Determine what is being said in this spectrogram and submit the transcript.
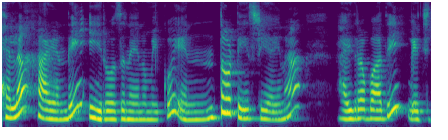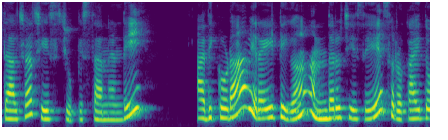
హలో హాయ్ అండి. ఈరోజు నేను మీకు ఎంతో టేస్టీ అయిన హైదరాబాదీ వెజ్ దాల్చా చేసి చూపిస్తానండి. అది కూడా వెరైటీగా అందరూ చేసే సొరకాయతో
